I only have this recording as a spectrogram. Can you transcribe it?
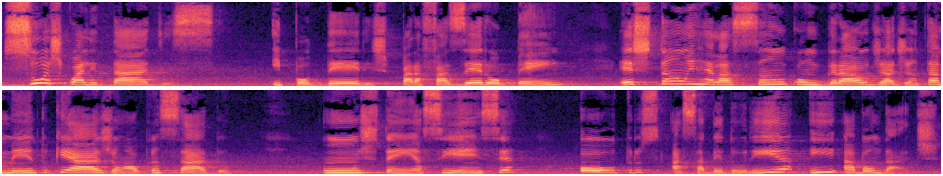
Suas qualidades e poderes para fazer o bem estão em relação com o grau de adiantamento que hajam alcançado. Uns têm a ciência, outros a sabedoria e a bondade.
